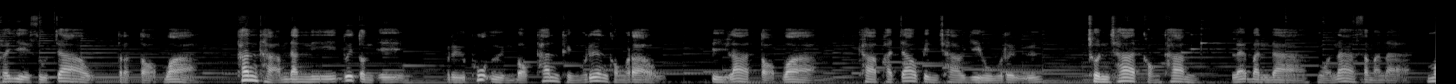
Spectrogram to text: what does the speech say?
พระเยซูเจ้าตรัสตอบว่า ท่านถามดังนี้ด้วยตนเอง หรือผู้อื่นบอกท่านถึงเรื่องของเรา ปีลาตตอบว่า ข้าพระเจ้าเป็นชาวยิวหรือ ชนชาติของท่าน และบรรดาหัวหน้าสมณะม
